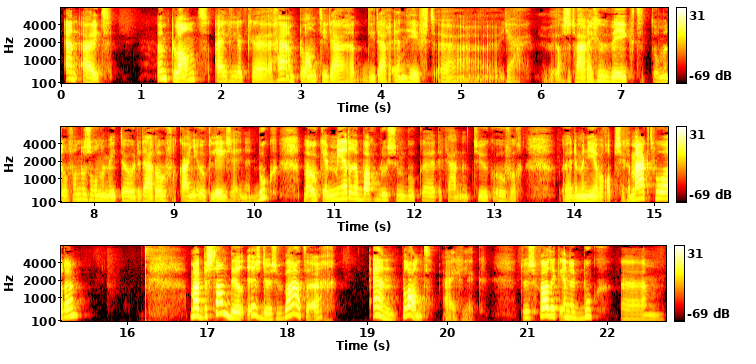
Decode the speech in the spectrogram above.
en uit een plant. Eigenlijk hè, een plant die, daar, die daarin heeft, uh, ja, als het ware geweekt door middel van de zonnemethode. Daarover kan je ook lezen in het boek. Maar ook in meerdere bachbloesemboeken. Dat gaat natuurlijk over uh, de manier waarop ze gemaakt worden. Maar het bestanddeel is dus water en plant eigenlijk. Dus wat ik in het boek um,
